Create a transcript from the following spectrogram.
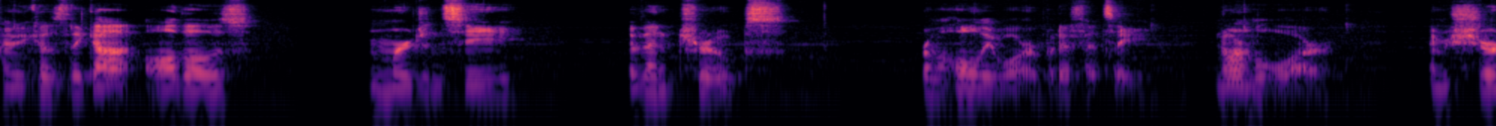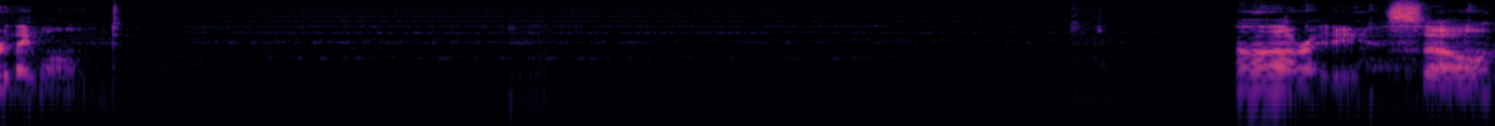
Because they got all those emergency event troops from a holy war, but if it's a normal war, I'm sure they won't. Alrighty, so...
